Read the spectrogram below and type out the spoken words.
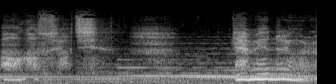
帮我告诉小琴，严斌这个人。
